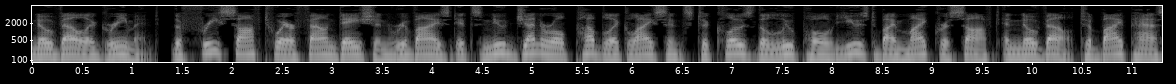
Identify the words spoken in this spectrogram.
Novell agreement, the Free Software Foundation revised its new general public license to close the loophole used by Microsoft and Novell to bypass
